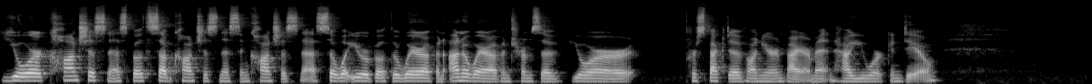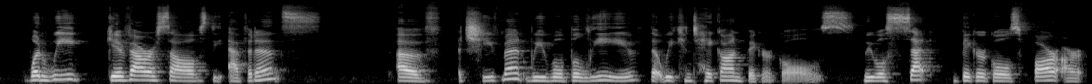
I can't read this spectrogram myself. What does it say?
your consciousness, both subconsciousness and consciousness. So, what you were both aware of and unaware of in terms of your perspective on your environment and how you work and do. When we give ourselves the evidence of achievement, we will believe that we can take on bigger goals. We will set bigger goals for our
